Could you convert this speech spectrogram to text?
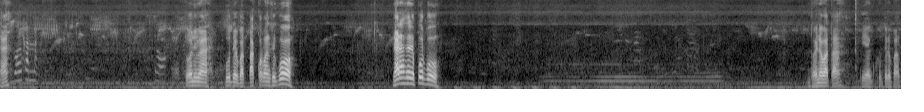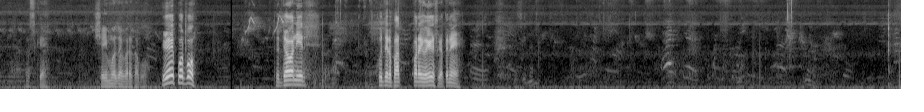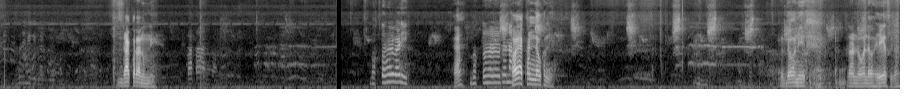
হ্যাঁ? তো নিবা, খুদের ভাত পাক করবান সে গো নাড়া সে ধন্যবাদ দিয়ে খুদের ভাত আজকে সেই মজা করে খাব। এ পড়ব তো দেওয়ানির খুদের ভাত পড়াই হয়ে গেছে কাতে না? ডাক করা নুমনি পাতা আনলাম ভক্তহার বাড়ি হ্যাঁ ওটা না? হয় একখান দাও খালি। দেওয়ানির রান্না বান্না হয়ে গেছে গা।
